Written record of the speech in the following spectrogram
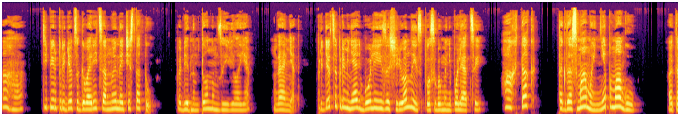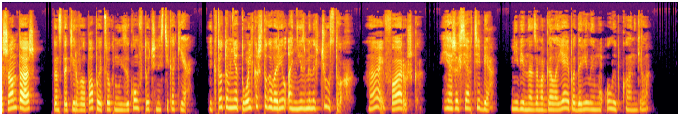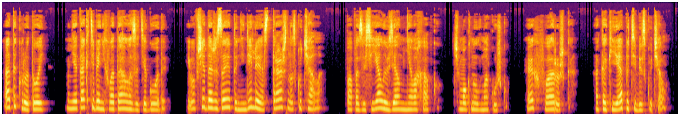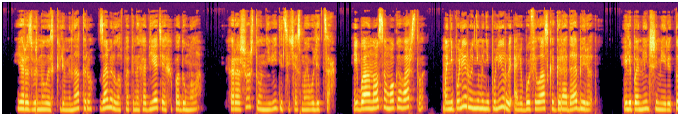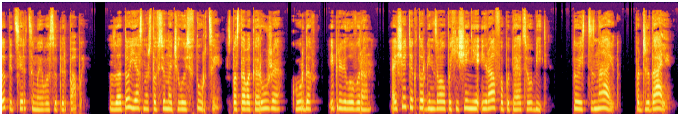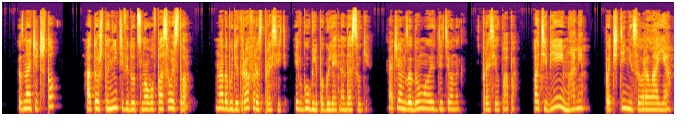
Ага, теперь придется говорить со мной на чистоту, победным тоном заявила я. Да нет, придется применять более изощренные способы манипуляций. Ах так? Тогда с мамой не помогу. Это шантаж, констатировал папа и цокнул языком в точности, как я. И кто-то мне только что говорил о низменных чувствах. Ай, Фарушка. Я же вся в тебя. Невинно заморгала я и подарила ему улыбку ангела. А ты крутой. Мне так тебя не хватало за те годы. И вообще даже за эту неделю я страшно скучала. Папа засиял и взял меня в охапку. Чмокнул в макушку. Эх, Фарушка, а как я по тебе скучал. Я развернулась к иллюминатору, замерла в папиных объятиях и подумала. Хорошо, что он не видит сейчас моего лица. Ибо оно само коварство. Манипулируй, не манипулируй, а любовь и ласка города берет. Или по меньшей мере топит сердце моего суперпапы. Зато ясно, что все началось в Турции, с поставок оружия, курдов и привело в Иран. А еще те, кто организовал похищение и Рафа, пытаются убить. То есть знают, поджидали. Значит, что? А то, что нити ведут снова в посольство. Надо будет Рафа расспросить и в гугле погулять на досуге. «О чем задумалась, детенок?» – спросил папа. «О тебе и маме». Почти не соврала я.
